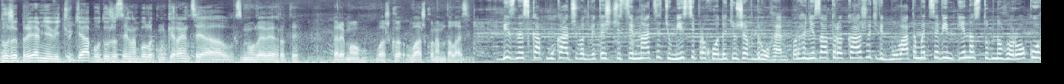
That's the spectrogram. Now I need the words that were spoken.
Дуже приємні відчуття, бо дуже сильна була конкуренція. Змогли виграти перемогу. Важко, важко нам далася. Бізнес Кап Мукачева 2017 у місті проходить уже вдруге. Організатори кажуть, відбуватиметься він і наступного року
